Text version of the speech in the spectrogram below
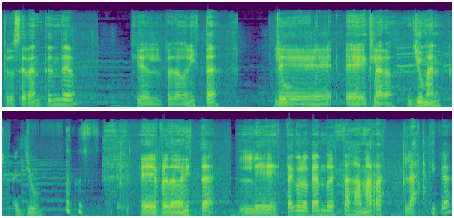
Pero se da a entender que el protagonista le. eh, claro, Human, El Yu. eh, el protagonista le está colocando estas amarras plásticas.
